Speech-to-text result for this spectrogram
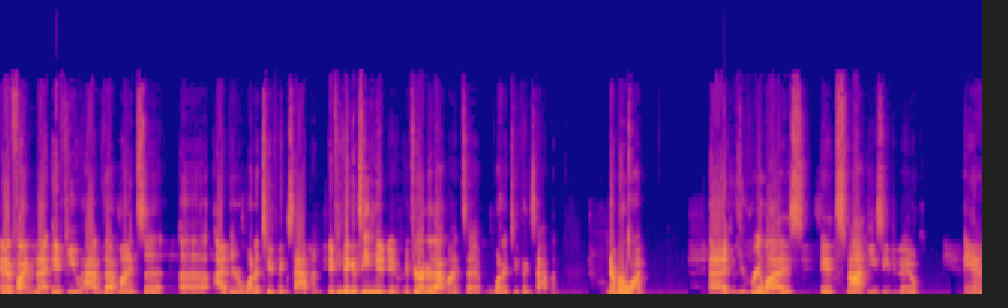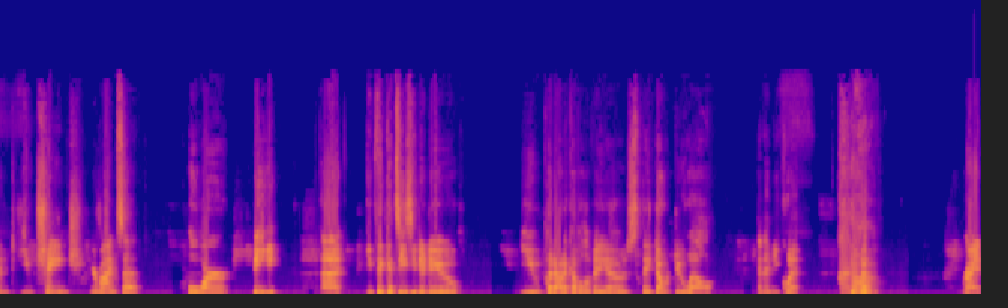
and I find that if you have that mindset, uh, either one of two things happen. If you think it's easy to do, if you're under that mindset, one of two things happen. Number one, uh, you realize it's not easy to do, and you change your mindset. Or B, uh, you think it's easy to do, you put out a couple of videos, they don't do well, and then you quit. Uh, Right.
